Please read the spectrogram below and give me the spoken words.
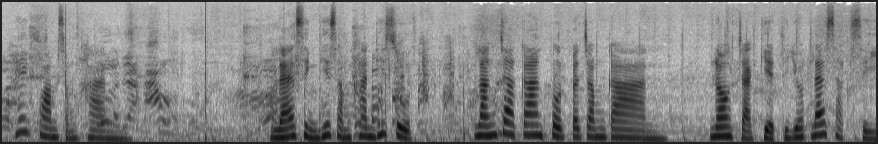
กให้ความสำคัญ และสิ่งที่สำคัญที่สุด หลังจากการปลดประจำการ นอกจากเกียรติยศและศักดิ์ศรี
